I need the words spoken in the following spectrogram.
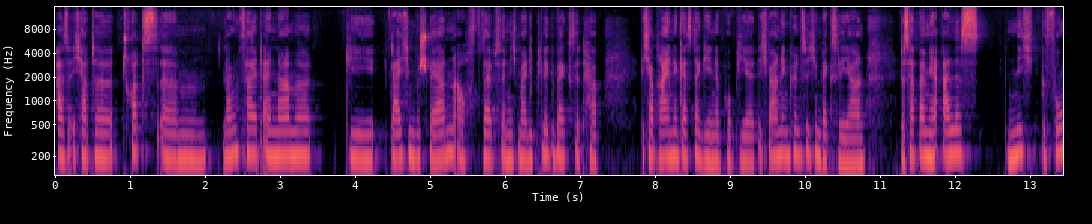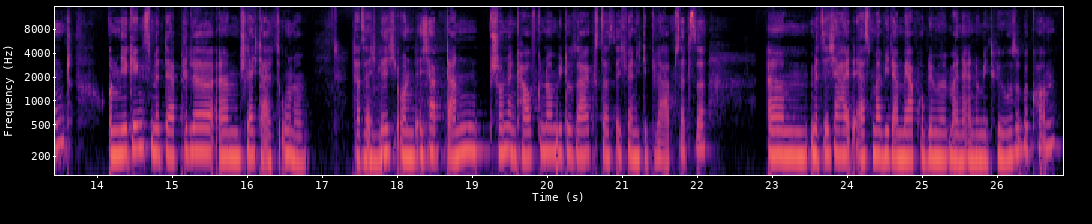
Also ich hatte trotz ähm, Langzeiteinnahme die gleichen Beschwerden, auch selbst wenn ich mal die Pille gewechselt habe. Ich habe reine Gestagene probiert. Ich war in den künstlichen Wechseljahren. Das hat bei mir alles nicht gefunkt und mir ging es mit der Pille ähm, schlechter als ohne. Tatsächlich. Mhm. Und ich habe dann schon in Kauf genommen, wie du sagst, dass ich, wenn ich die Pille absetze, ähm, mit Sicherheit erstmal wieder mehr Probleme mit meiner Endometriose bekommen.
